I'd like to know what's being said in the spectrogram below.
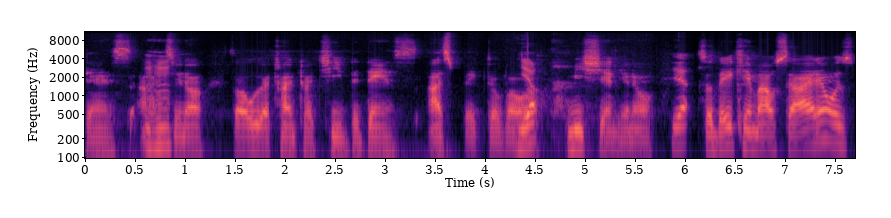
dance, arts, you know. So we were trying to achieve the dance aspect of our Yep. mission, you know. Yeah. So they came outside. It was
